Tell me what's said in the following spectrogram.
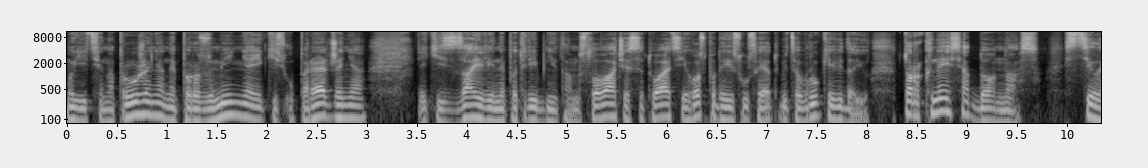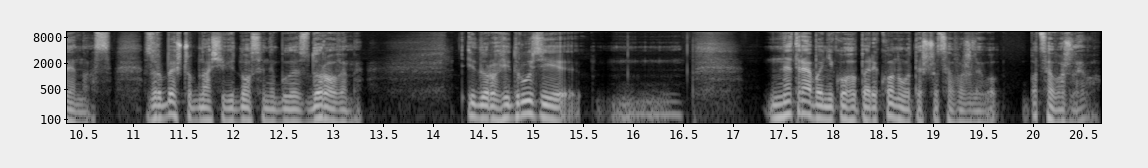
мої ці напруження, непорозуміння, якісь упередження, якісь зайві непотрібні там слова чи ситуації. Господи Ісусе, я тобі це в руки віддаю. Торкнися до нас, зціли нас, зроби, щоб наші відносини були здоровими. І, дорогі друзі, не треба нікого переконувати, що це важливо, бо це важливо.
